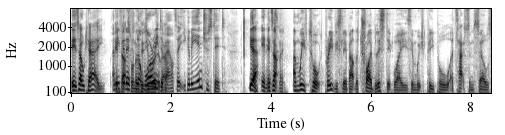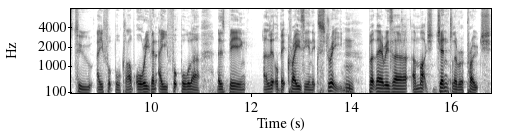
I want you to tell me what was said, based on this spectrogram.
it's okay. And if even that's if you're not things you're worried about it, you can be interested. Yeah, in it. exactly. And we've talked previously about the tribalistic ways in which people attach themselves to a football club or even a footballer as being a little bit crazy and extreme. Mm. But there is a, a much gentler approach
